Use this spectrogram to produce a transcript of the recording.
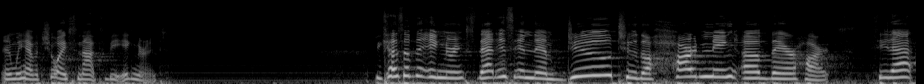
And we have a choice not to be ignorant. Because of the ignorance that is in them due to the hardening of their hearts. See that?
